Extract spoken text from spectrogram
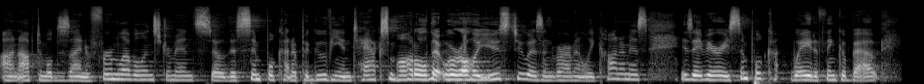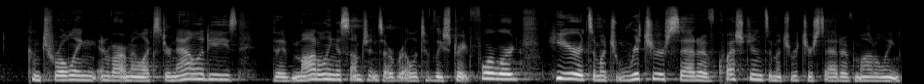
on optimal design of firm level instruments. So the simple kind of Pigouvian tax model that we're all used to as environmental economists is a very simple way to think about controlling environmental externalities, the modeling assumptions are relatively straightforward. Here, it's a much richer set of questions, a much richer set of modeling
